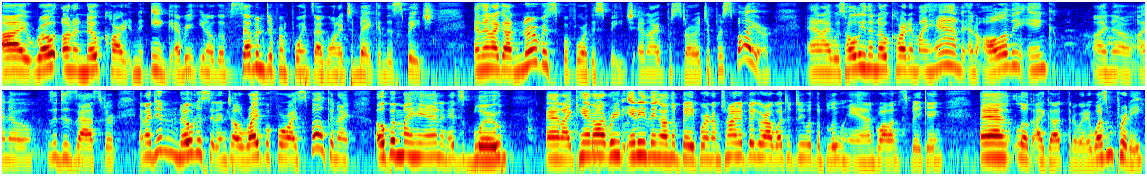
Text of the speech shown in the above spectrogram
I wrote on a note card in ink every, you know, the seven different points I wanted to make in this speech. And then I got nervous before the speech and I started to perspire. And I was holding the note card in my hand and all of the ink I know, I know. It was a disaster. And I didn't notice it until right before I spoke. And I opened my hand and it's blue. And I cannot read anything on the paper. And I'm trying to figure out what to do with the blue hand while I'm speaking. And look, I got through it. It wasn't pretty,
